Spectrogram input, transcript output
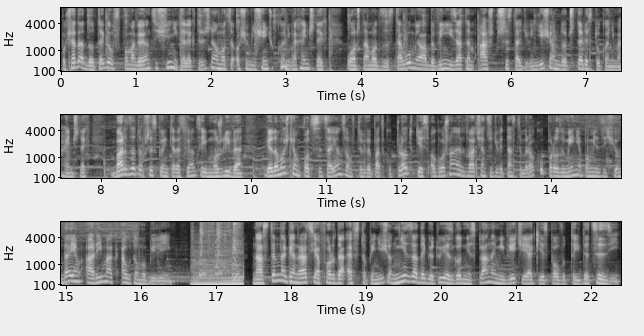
posiada do tego wspomagający silnik elektryczny o mocy 80 koni mechanicznych. Łączna moc zestawu miałaby wynieść zatem aż 390 do 400 koni mechanicznych. Bardzo to wszystko interesujące i możliwe. Wiadomością podsycającą w tym wypadku plotki jest ogłoszone w 2019 roku porozumienie pomiędzy Hyundaiem a Rimac Automobili. Następna generacja Forda F-150 nie zadebiutuje zgodnie z planem i wiecie jaki jest powód tej decyzji.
